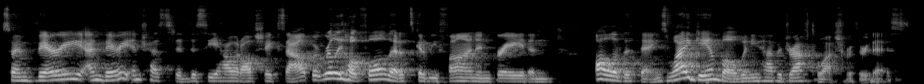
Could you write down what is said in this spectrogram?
So I'm very, I'm very interested to see how it all shakes out, but really hopeful that it's going to be fun and great and all of the things. Why gamble when you have a draft to watch for three days?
